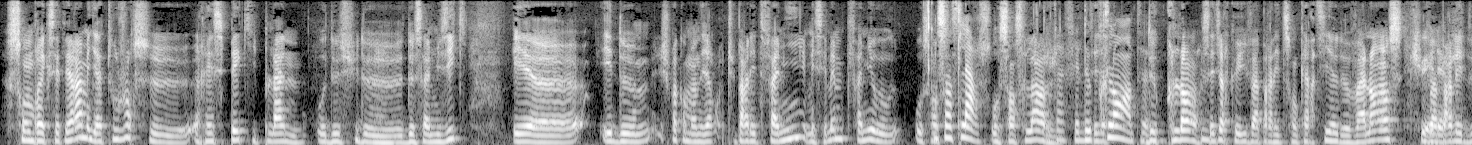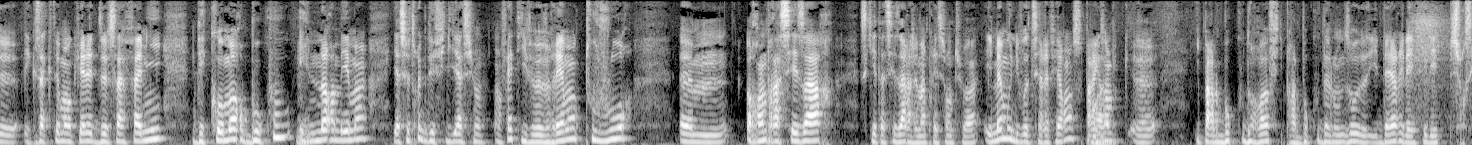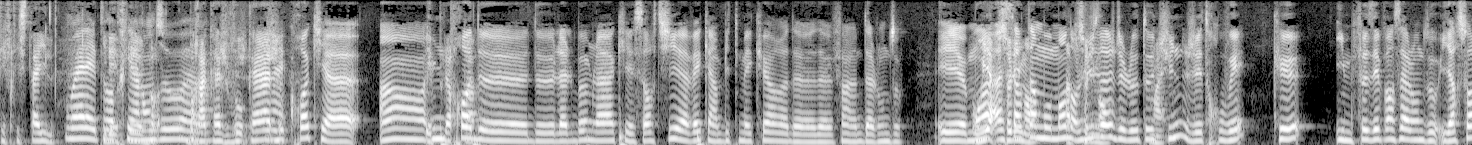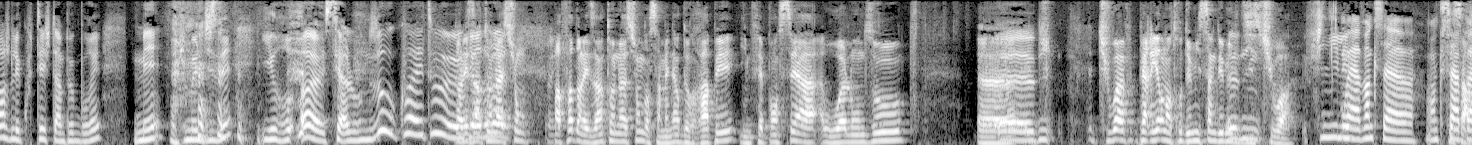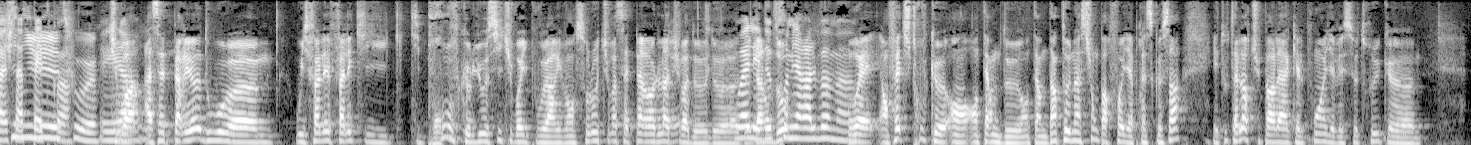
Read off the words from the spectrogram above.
sombre, etc. Mais il y a toujours ce respect qui plane au-dessus de, mm. de, sa musique. Et, euh, et de, je sais pas comment dire, tu parlais de famille, mais c'est même famille au, au, sens, au sens large. Au sens large. fait, de clan un peu. De clan. Mm. C'est-à-dire qu'il va parler de son quartier de Valence, il va parler de, exactement, QLF de sa famille, des Comores, beaucoup, mm. énormément. Il y a ce truc de filiation. En fait, il veut vraiment toujours euh, rendre à César ce qui est à César, j'ai l'impression, tu vois. Et même au niveau de ses références, par exemple, euh, il parle beaucoup de Roth, il parle beaucoup d'Alonso. D'ailleurs, il a fait des, sur ses freestyles. Ouais, il a repris Alonso. Euh, braquage vocal. Je, crois qu'il y a un, une prod de, de l'album là qui est sorti avec un beatmaker d'Alonso. De, et moi, à certains moments dans l'usage de l'autotune, j'ai trouvé que il me faisait penser à Alonso. Hier soir, je l'écoutais, j'étais un peu bourré, mais je me disais, il oh, c'est Alonso ou quoi et tout. Euh, dans les intonations, parfois dans les intonations, dans sa manière de rapper, il me fait penser à ou Alonso. Euh, euh tu vois, période entre 2005 et 2010, tu vois. Fini les... Ouais, avant que ça, avant que ça, ça. ça pète, quoi. tu vois, à cette période où, euh, où il fallait, fallait qu'il prouve que lui aussi, tu vois, il pouvait arriver en solo. Tu vois, cette période-là, tu vois, de, de Ouais, les deux premiers albums. Euh. Ouais, en fait, je trouve que en, en termes de, en termes d'intonation, parfois, il y a presque ça. Et tout à l'heure, tu parlais à quel point il y avait ce truc euh,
